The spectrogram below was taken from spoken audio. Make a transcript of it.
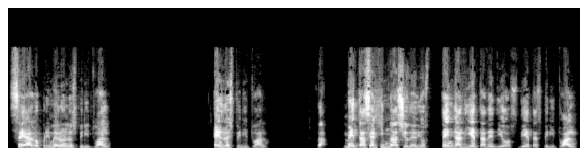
sea lo primero en lo espiritual. En lo espiritual. métase al gimnasio de Dios. Tenga dieta de Dios, dieta espiritual.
